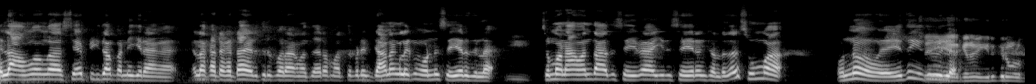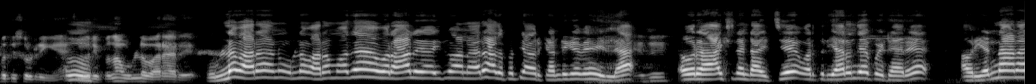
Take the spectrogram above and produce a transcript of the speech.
எல்லாம் அவங்கவுங்க சேஃப்டிக்கு தான் பண்ணிக்கிறாங்க. எல்லாம் கட்ட கட்டா எடுத்துகிட்டு போகிறாங்களே தவிர மற்றபடி ஜனங்களுக்கும் ஒன்றும் செய்யறது இல்ல. சும்மா நான் வந்து அது செய்வேன் இது செய்கிறேன்னு சொல்றது? சும்மா ஒன்றும் எது இது ஏற்கனவே இருக்கிறவங்கள பத்தி. இவர் இப்பதான் உள்ள வராரு. உள்ளே வரணும் உள்ளே வரும்போதே ஒரு ஆள் இதுவானாரு. அதை பற்றி அவர் கண்டுக்கவே இல்லை. ஒரு ஆக்சிடென்ட் ஆயிடுச்சு. ஒருத்தர் இறந்தே போயிட்டாரு. அவர் என்ன ஆனா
